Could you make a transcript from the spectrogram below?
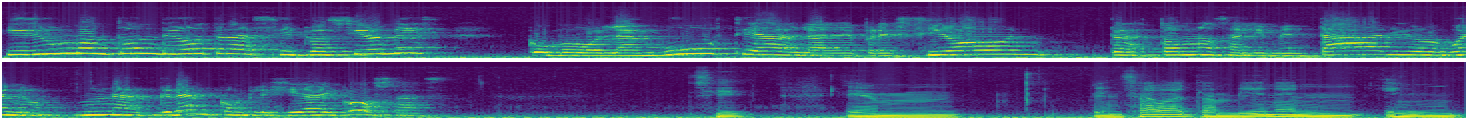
y de un montón de otras situaciones como la angustia, la depresión, trastornos alimentarios, bueno, una gran complejidad de cosas. Sí, em, pensaba también en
